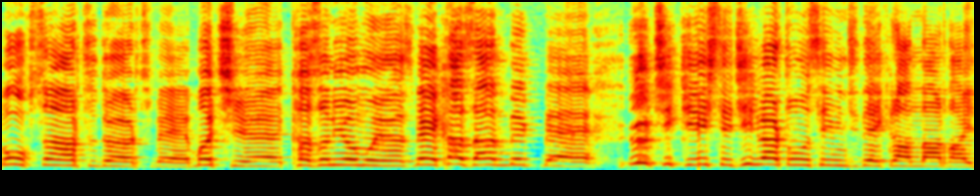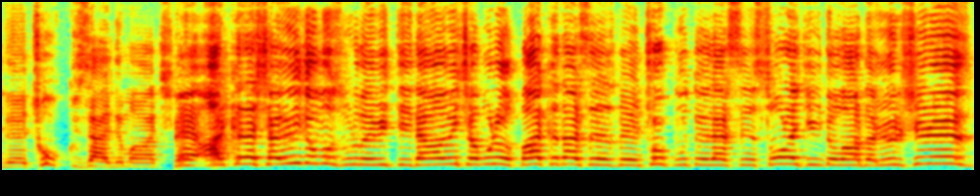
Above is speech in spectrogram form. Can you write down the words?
90 artı 4 ve maçı kazanıyor muyuz? Ve kazandık be. 3-2 işte Gilberto'nun sevinci de ekranlardaydı. Çok güzeldi maç. Ve arkadaşlar videomuz burada bitti. Devam için abone olup like atarsanız beni çok mutlu edersiniz. Sonraki videolarda görüşürüz.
